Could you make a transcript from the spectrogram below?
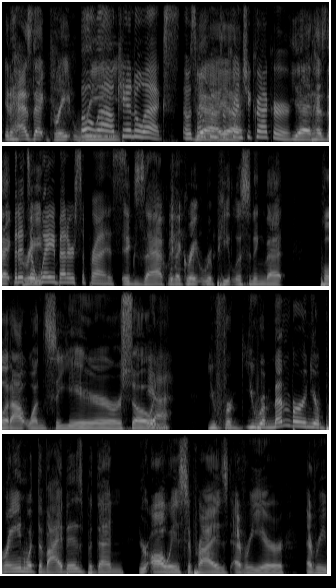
it has that great. Oh wow, candle wax. I was Yeah, hoping for yeah. crunchy cracker. yeah, it has that. But it's a way better surprise. exactly that great repeat listening that pull it out once a year or so, yeah. and you for you remember in your brain what the vibe is, but then you're always surprised every year, every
